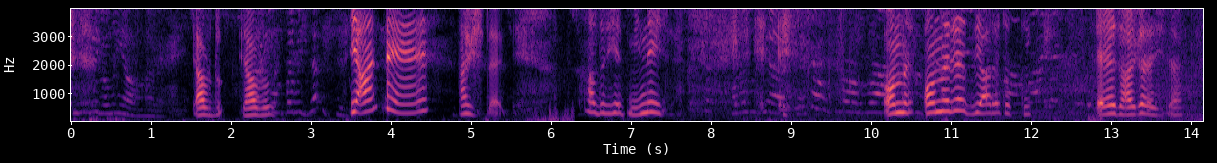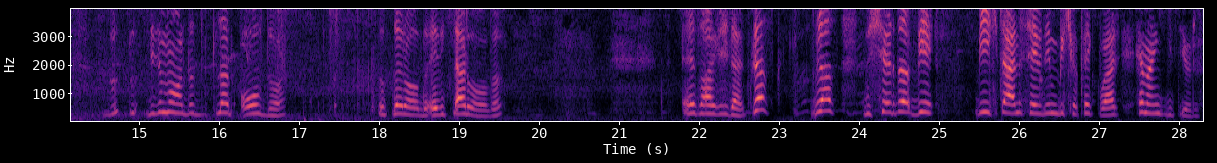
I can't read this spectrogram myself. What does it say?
Senin değil onun yavruları. Yavru yavru. Ya anne. Arkadaşlar. Aldır etmeyin neyse. Onları, onları ziyaret ettik. Evet arkadaşlar. Dut- bizim orada dutlar oldu. Dutlar oldu. Erikler de oldu. Evet arkadaşlar. Biraz biraz dışarıda bir bir iki tane sevdiğim bir köpek var. Hemen gidiyoruz.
